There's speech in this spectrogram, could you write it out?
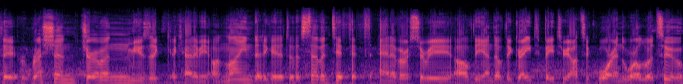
the Russian German Music Academy Online, dedicated to the 75th anniversary of the end of the Great Patriotic War and World War II,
